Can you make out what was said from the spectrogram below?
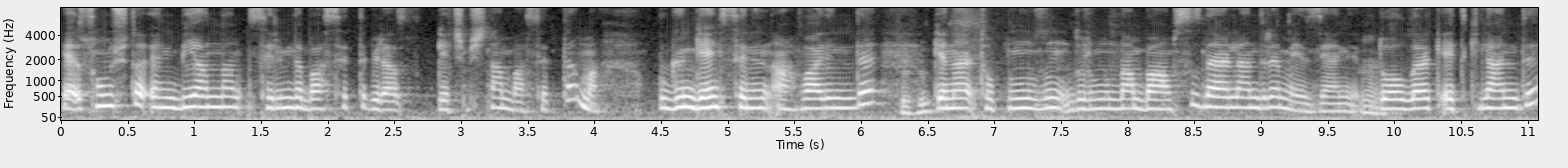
Yani sonuçta hani bir yandan Selim de bahsetti biraz geçmişten bahsetti ama bugün genç senin ahvalinde hı hı. genel toplumumuzun durumundan bağımsız değerlendiremeyiz. Yani hı. doğal olarak etkilendi.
